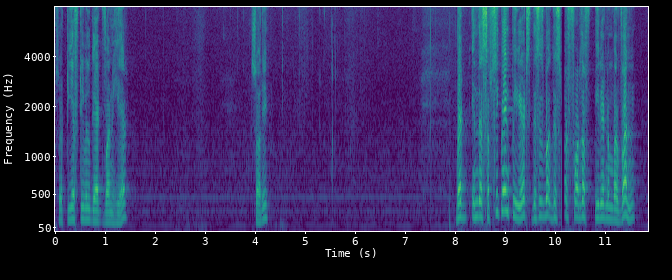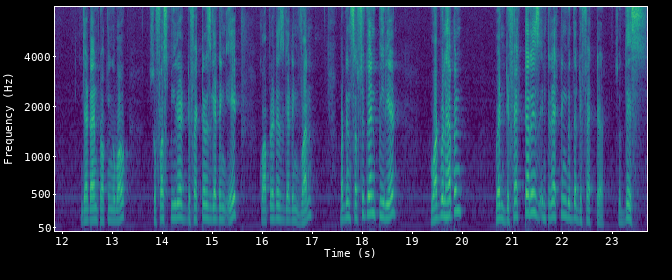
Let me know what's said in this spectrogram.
So, TFT will get 1 here sorry. But in the subsequent periods this is this was for the period number 1 that I am talking about. So, first period defector is getting 8 cooperator is getting 1, but in subsequent period what will happen when defector is interacting with the defector. So, this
